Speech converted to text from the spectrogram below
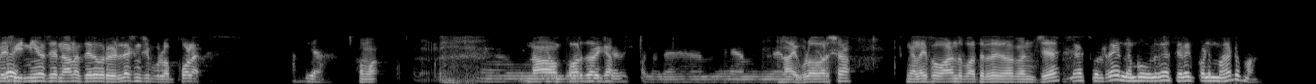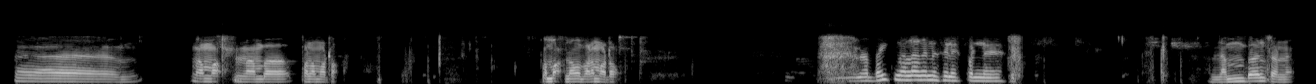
மேபி நீயும் சரி நானும் சரி ஒரு ரிலேஷன்ஷிப் உள்ள போல. அப்படியா? ஆமா. நான் பொறுத்த வரைக்கும். நான் இவ்வளவு வருஷம் என் லைஃப் வாழ்ந்து இதாக வந்துச்சு என்ன சொல்றேன் நம்ம ஒழுங்கா செலக்ட் பண்ண மாட்டோமா? ஆமா நம்ம பண்ண மாட்டோம். ஆமா நம்ம பண்ண மாட்டோம். நான் பைக் நல்லா தானே செலக்ட் பண்ணேன்? நம்பன்னு சொன்னேன்?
